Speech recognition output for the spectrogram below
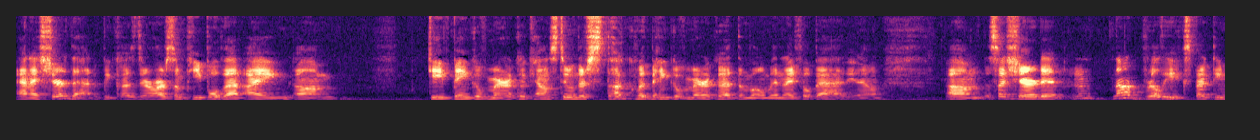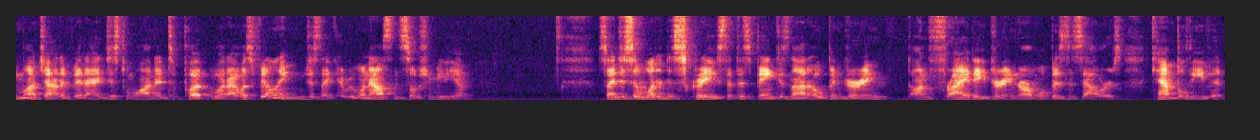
and I shared that because there are some people that I um, gave Bank of America accounts to, and they're stuck with Bank of America at the moment, and I feel bad, you know. Um, so I shared it, mm, not really expecting much out of it. I just wanted to put what I was feeling, just like everyone else in social media. So I just said, what a disgrace that this bank is not open during on Friday during normal business hours. Can't believe it.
